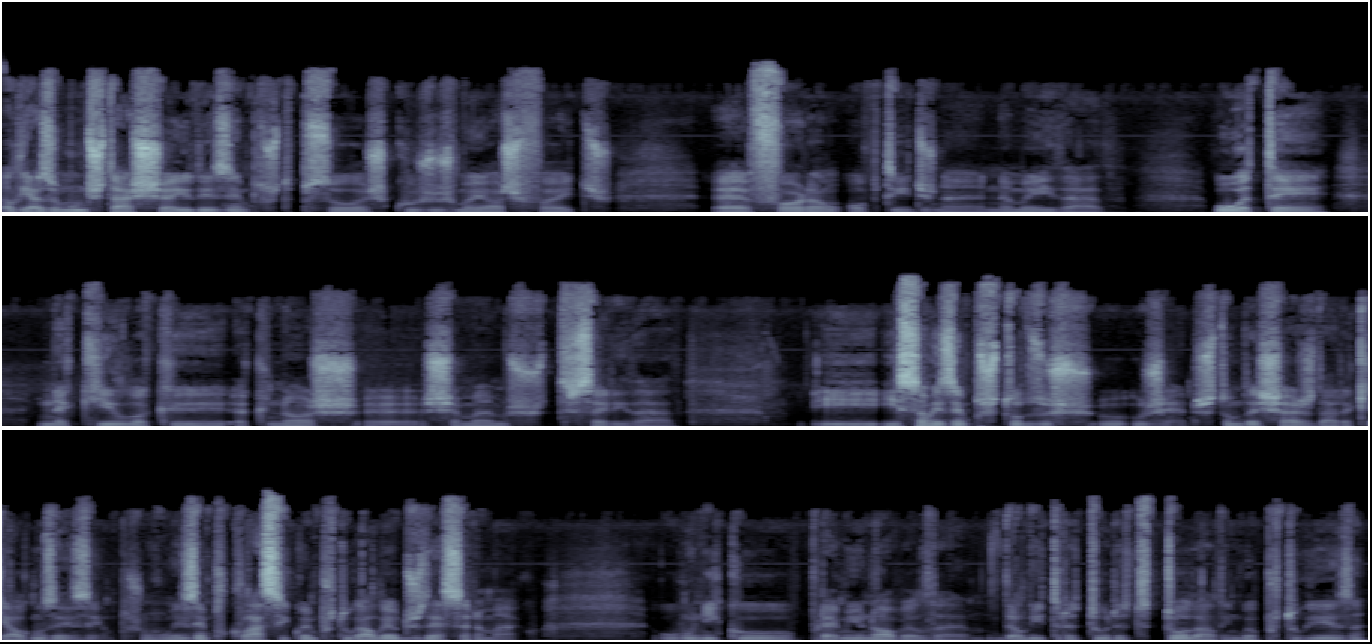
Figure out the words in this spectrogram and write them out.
aliás, o mundo está cheio de exemplos de pessoas cujos maiores feitos uh, foram obtidos na, na meia-idade, ou até naquilo a que, a que nós uh, chamamos terceira idade. E, e, são exemplos de todos os, os géneros. Se tu me deixares dar aqui alguns exemplos. Um exemplo clássico em Portugal é o de José Saramago o único prémio Nobel da, da literatura de toda a língua portuguesa,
